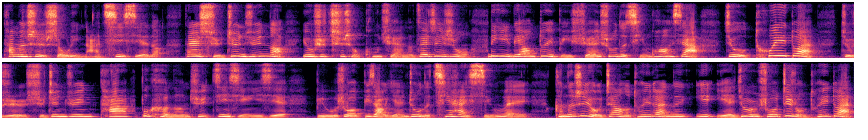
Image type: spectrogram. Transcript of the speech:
他们是手里拿器械的，但是许振军呢又是赤手空拳的，在这种力量对比悬殊的情况下，就推断。就是许振军，他不可能去进行一些，比如说比较严重的侵害行为，可能是有这样的推断。那也也就是说，这种推断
